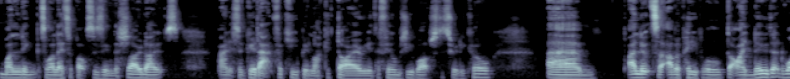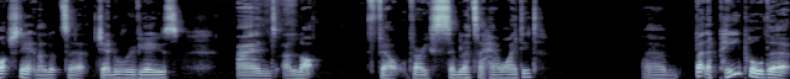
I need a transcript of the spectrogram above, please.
my link to my Letterboxd is in the show notes, and it's a good app for keeping like a diary of the films you watched. It's really cool. Um, I looked at other people that I knew that had watched it, and I looked at general reviews, and a lot felt very similar to how I did. Um, but the people that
